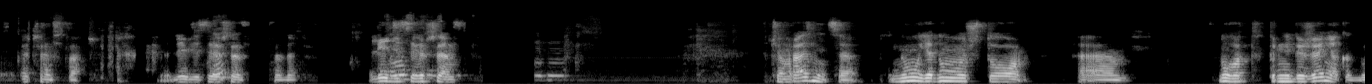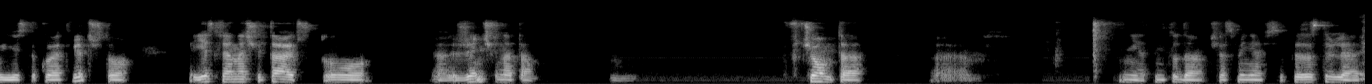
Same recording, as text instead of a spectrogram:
Совершенство. Леди совершенства, да. Леди совершенства. В чем разница? Ну, я думаю, что э, ну вот пренебрежение, как бы есть такой ответ, что если она считает, что э, женщина там в чем-то э, нет, не туда. Сейчас меня все застреляют.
